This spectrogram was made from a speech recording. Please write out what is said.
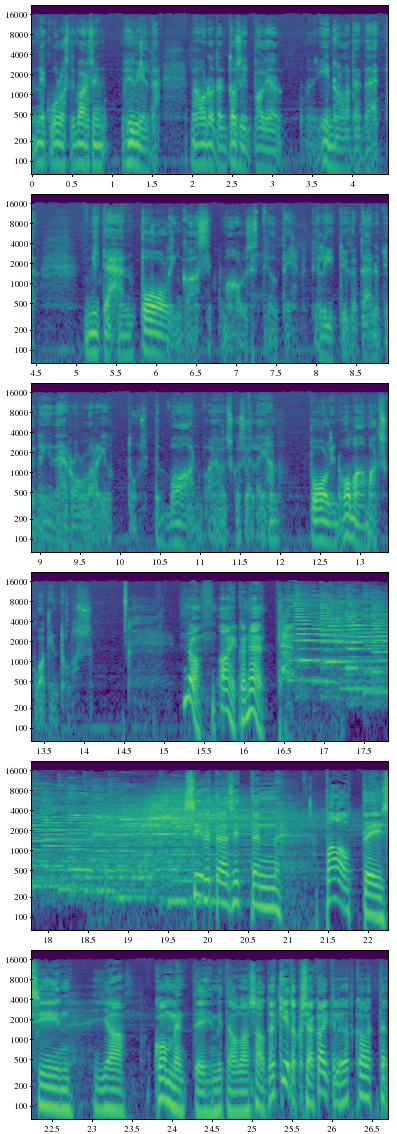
Ne kuulosti varsin hyviltä. Mä odotan tosi paljon innolla tätä, että mitä hän Paulin kanssa sitten mahdollisesti on tehnyt. Ja liittyykö tämä nyt jotenkin tähän rollarijuttuun sitten vaan, vai olisiko siellä ihan Paulin omaa matskuakin tulossa? No, aika näyttää. Siirrytään sitten palautteisiin ja kommentteihin, mitä ollaan saatu. Ja kiitoksia kaikille, jotka olette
